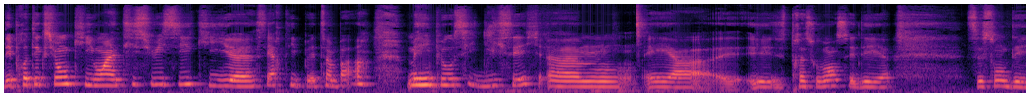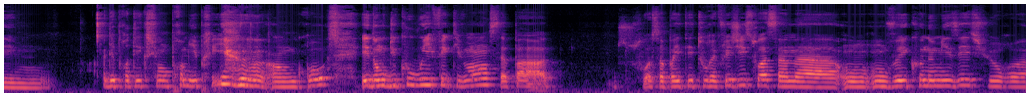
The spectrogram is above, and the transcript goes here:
des protections qui ont un tissu ici qui, certes, il peut être sympa, mais il peut aussi glisser. Et, très souvent, c'est des, ce sont des, des protections premier prix, en gros. Et donc, du coup, oui, effectivement, c'est pas soit ça n'a pas été tout réfléchi, soit ça n'a, on, veut économiser sur, euh,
